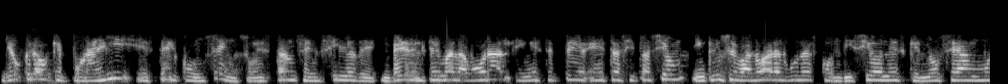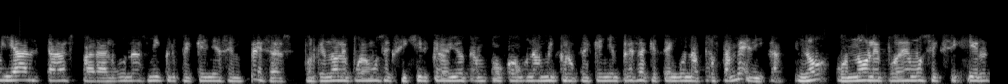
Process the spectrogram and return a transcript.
Yo creo que por allí está el consenso, es tan sencillo de ver el tema laboral en, este en esta situación, incluso evaluar algunas condiciones que no sean muy altas para algunas micro y pequeñas empresas, porque no le podemos exigir, creo yo, tampoco a una micro pequeña empresa que tenga una posta médica ¿no? O no le podemos exigir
